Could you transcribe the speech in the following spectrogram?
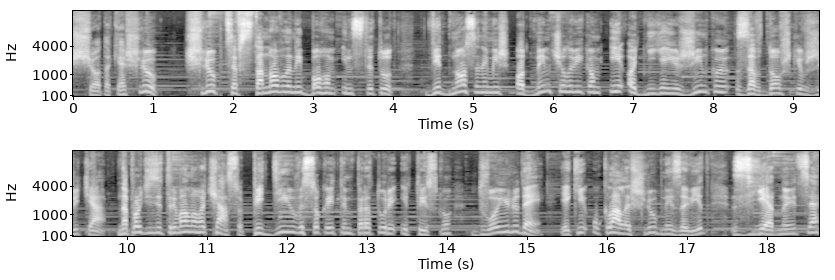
що таке шлюб? Шлюб це встановлений Богом інститут, відносини між одним чоловіком і однією жінкою завдовжки в життя. На протязі тривалого часу під дією високої температури і тиску двоє людей, які уклали шлюбний завіт, з'єднуються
